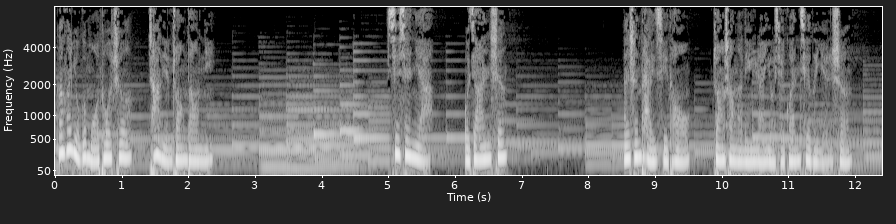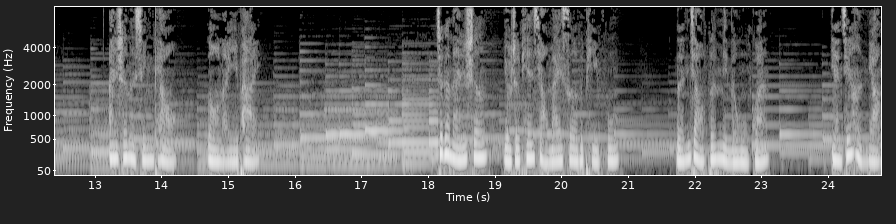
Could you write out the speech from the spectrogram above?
刚刚有个摩托车差点撞到你。”谢谢你啊，我叫安生。安生抬起头，撞上了林然有些关切的眼神。安生的心跳漏了一拍。这个男生有着偏小麦色的皮肤，棱角分明的五官，眼睛很亮，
